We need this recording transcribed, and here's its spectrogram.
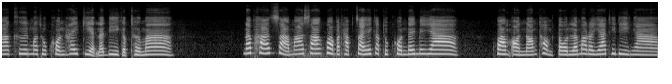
มากขึ้นเมื่อทุกคนให้เกียรติและดีกับเธอมากนภัสสามารถสร้างความประทับใจให้กับทุกคนได้ไม่ยาก ความอ่อนน้อมถ่อมตนและมารยาทที่ดีงาม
